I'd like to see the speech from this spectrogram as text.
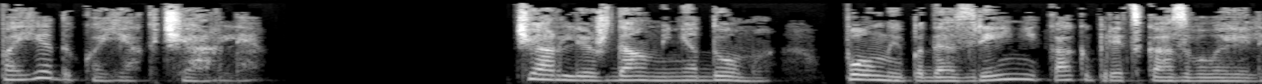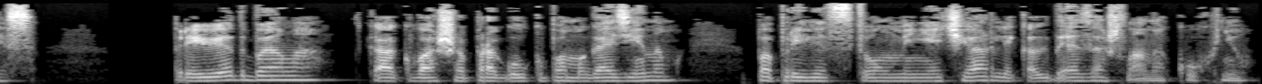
Поеду-ка я к Чарли. Чарли ждал меня дома, полный подозрений, как и предсказывала Элис. «Привет, Белла. Как ваша прогулка по магазинам?» — поприветствовал меня Чарли, когда я зашла на кухню.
